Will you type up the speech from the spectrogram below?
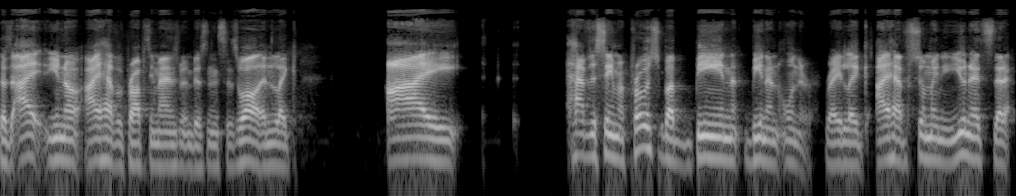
because I, you know, I have a property management business as well, and like I have the same approach, but being being an owner, right? Like I have so many units that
